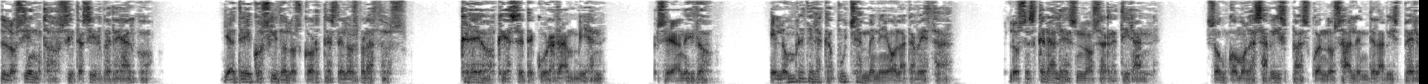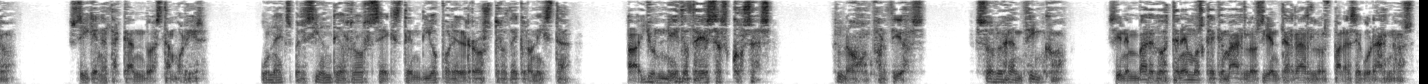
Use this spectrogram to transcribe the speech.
Lo siento si te sirve de algo. Ya te he cosido los cortes de los brazos. Creo que se te curarán bien. ¿Se han ido? El hombre de la capucha meneó la cabeza. Los escrales no se retiran. Son como las avispas cuando salen del avispero. Siguen atacando hasta morir. Una expresión de horror se extendió por el rostro de cronista. ¿Hay un nido de esas cosas? No, por Dios. Solo eran cinco. Sin embargo, tenemos que quemarlos y enterrarlos para asegurarnos.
